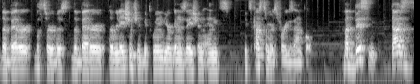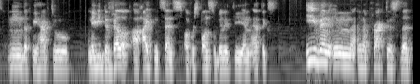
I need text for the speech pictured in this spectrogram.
the better the service, the better the relationship between the organization and its its customers, for example. But this does mean that we have to maybe develop a heightened sense of responsibility and ethics, even in in a practice that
